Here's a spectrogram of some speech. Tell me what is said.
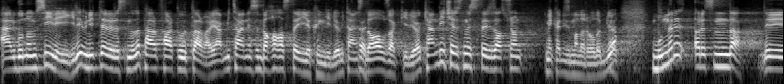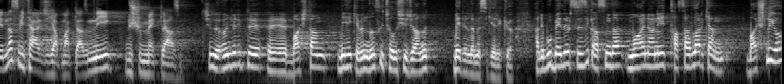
ergonomisiyle ilgili ünitler arasında da farklı farklılıklar var. Yani bir tanesi daha hastaya yakın geliyor, bir tanesi evet. daha uzak geliyor. Kendi içerisinde sterilizasyon mekanizmaları olabiliyor. Evet. Bunları arasında e, nasıl bir tercih yapmak lazım? Neyi düşünmek lazım? Şimdi öncelikle e, baştan bir hekimin nasıl çalışacağını belirlemesi gerekiyor. Hani bu belirsizlik aslında muayenehaneyi tasarlarken başlıyor.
